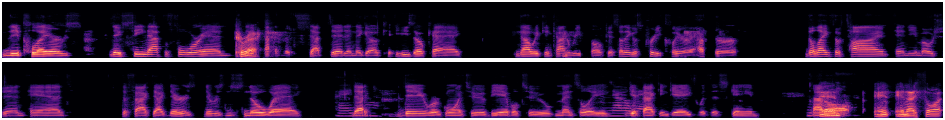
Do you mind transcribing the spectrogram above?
the players, they've seen that before and Correct. kind of accept it and they go, "Okay, he's okay. Now we can kind of refocus. I think it was pretty clear after the length of time and the emotion and the fact that there is there was just no way that they were going to be able to mentally No get way. back engaged with this game at And- all. And and I thought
